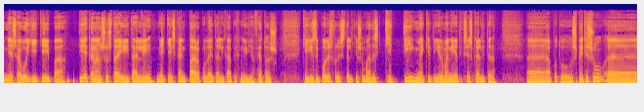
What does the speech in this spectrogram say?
μια εισαγωγή και είπα τι έκαναν σωστά οι Ιταλοί, μια και έχεις κάνει πάρα πολλά Ιταλικά παιχνίδια φέτος και έχεις δει πολλές φορές τις Ιταλικές ομάδες και τι, μια και την Γερμανία τη ξέρεις καλύτερα ε, από το σπίτι σου, ε,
